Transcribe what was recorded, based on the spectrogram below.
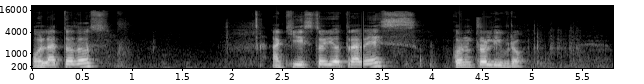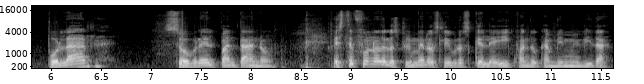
Hola a todos. Aquí estoy otra vez con otro libro. Polar sobre el pantano. Este fue uno de los primeros libros que leí cuando cambié mi vida.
